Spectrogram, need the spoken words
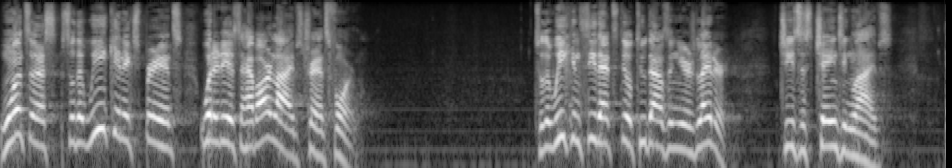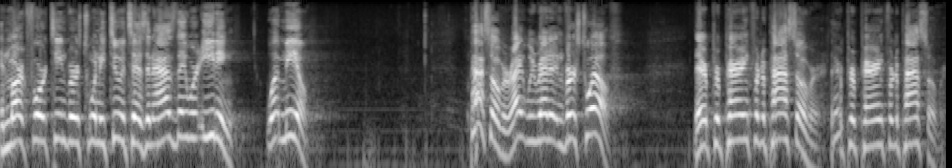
wants us so that we can experience what it is to have our lives transformed. So that we can see that still 2,000 years later. Jesus changing lives. In Mark 14, verse 22, it says, And as they were eating, what meal? Passover, right? We read it in verse 12. They're preparing for the Passover. They're preparing for the Passover.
